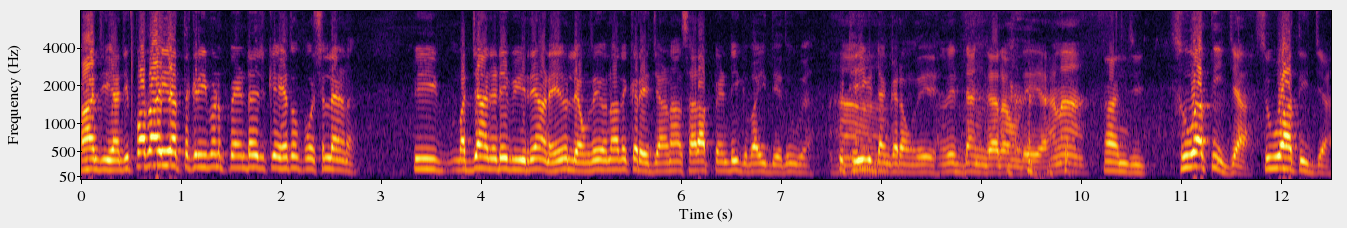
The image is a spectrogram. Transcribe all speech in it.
ਹਾਂਜੀ ਹਾਂਜੀ ਪਤਾ ਹੀ ਆ ਤਕਰੀਬਨ ਪਿੰਡ 'ਚ ਕਿਸੇ ਤੋਂ ਪੁੱਛ ਲੈਣ ਵੀ ਮੱਝਾਂ ਜਿਹੜੇ ਵੀਰ ਹਰਿਆਣੇ ਨੂੰ ਲਿਆਉਂਦੇ ਉਹਨਾਂ ਦੇ ਘਰੇ ਜਾਣਾ ਸਾਰਾ ਪਿੰਡ ਹੀ ਗਵਾਹੀ ਦੇ ਦੂਗਾ ਵੀ ਠੀਕ ਡੰਗਰ ਆਉਂਦੇ ਆ। ਵੀ ਡੰਗਰ ਆਉਂਦੇ ਆ ਹਨਾ? ਹਾਂਜੀ। ਸੂਆ ਤੀਜਾ। ਸੂਆ ਤੀਜਾ।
